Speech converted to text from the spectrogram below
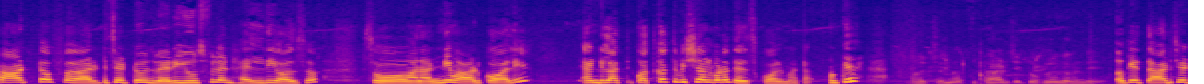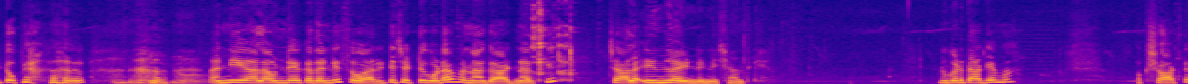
పార్ట్ ఆఫ్ అరటి చెట్టు is very useful and healthy also so మనం అన్నీ వాడుకోవాలి. అండ్ ఇలా కొత్త కొత్త విషయాలు కూడా తెలుసుకోవాలన్నమాట. ఓకే? ఓకే తాడి చెట్టు ఉపయోగాలు. అన్నీ అలా ఉండేవి కదండి. సో అరటి చెట్టు కూడా మన గార్డెనర్కి చాలా ఇందులో అండి నిశాంత్కి. నువ్వు కూడా తాగేమ్మా. ఒక shot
